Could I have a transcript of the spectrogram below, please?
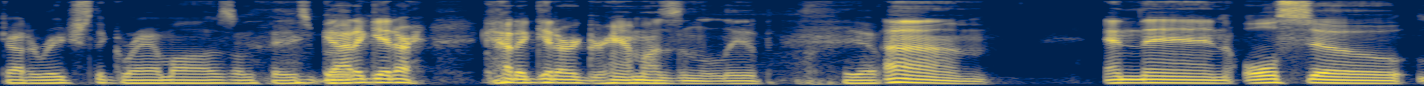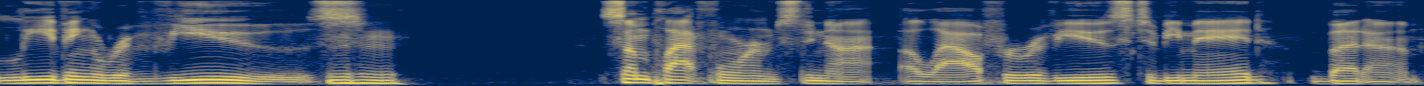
Got to reach the grandmas on Facebook. Got to get our got to get our grandmas in the loop. Yep. Um, and then also leaving reviews. Mhm. Some platforms do not allow for reviews to be made, but um,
